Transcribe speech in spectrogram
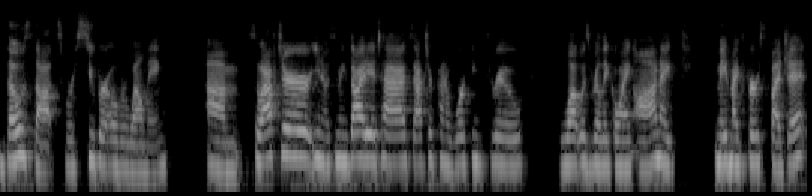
those thoughts were super overwhelming. Um, so after you know some anxiety attacks, after kind of working through what was really going on, I made my first budget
